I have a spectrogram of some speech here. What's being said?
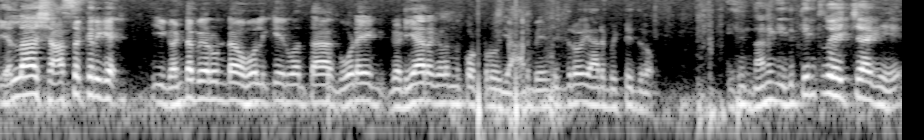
ಎಲ್ಲ ಶಾಸಕರಿಗೆ ಈ ಗಂಡ ಬೇರುಂಡ ಹೋಲಿಕೆ ಇರುವಂಥ ಗೋಡೆ ಗಡಿಯಾರಗಳನ್ನು ಕೊಟ್ಟರು. ಯಾರು ಬೇಡಿದ್ರೋ, ಯಾರು ಬಿಟ್ಟಿದ್ರು. ನನಗೆ ಇದಕ್ಕಿಂತಲೂ ಹೆಚ್ಚಾಗಿ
